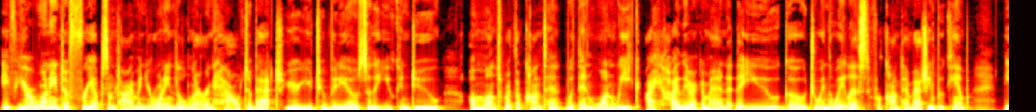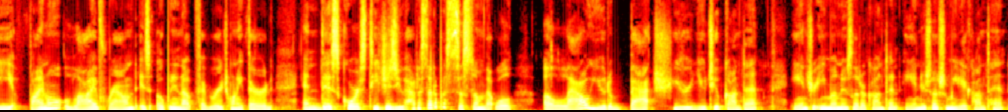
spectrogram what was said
If you're wanting to free up some time and you're wanting to learn how to batch your YouTube videos so that you can do a month's worth of content within one week, I highly recommend that you go join the waitlist for Content Batching Bootcamp. The final live round is opening up February 23rd, and this course teaches you how to set up a system that will allow you to batch your YouTube content and your email newsletter content and your social media content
